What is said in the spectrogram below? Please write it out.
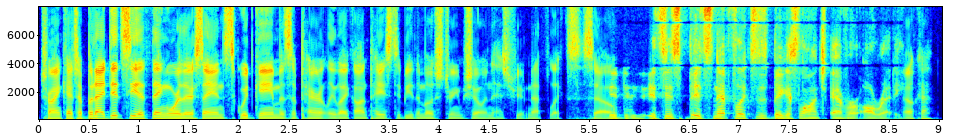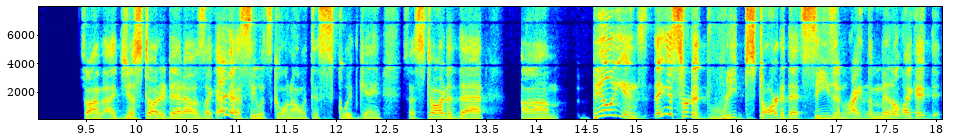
try and catch up. But I did see a thing where they're saying Squid Game is apparently like on pace to be the most streamed show in the history of Netflix. So It, it's it's Netflix's biggest launch ever already. okay, So I, I just started that. I was like, I gotta see what's going on with this Squid Game. So I started that. Um, Billions, they just sort of restarted that season right in the middle. Like it,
